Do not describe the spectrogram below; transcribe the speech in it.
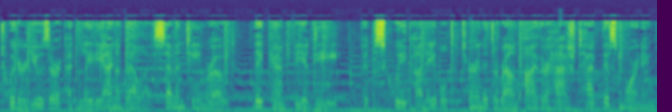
Twitter user at Lady Annabella17 wrote, They can't be a D, pipsqueak unable to turn it around either hashtag this morning.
